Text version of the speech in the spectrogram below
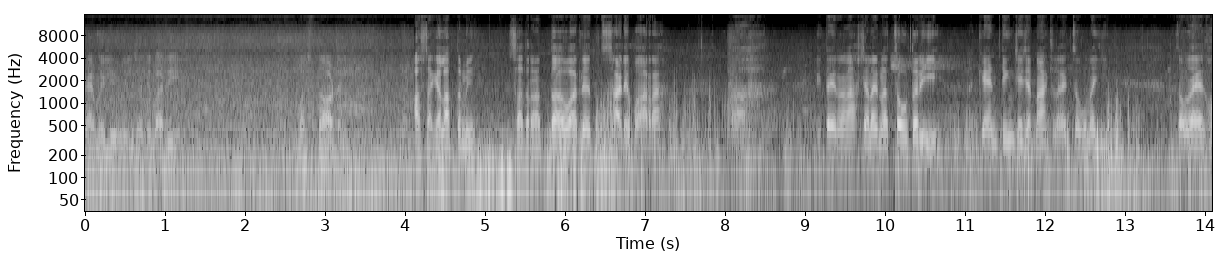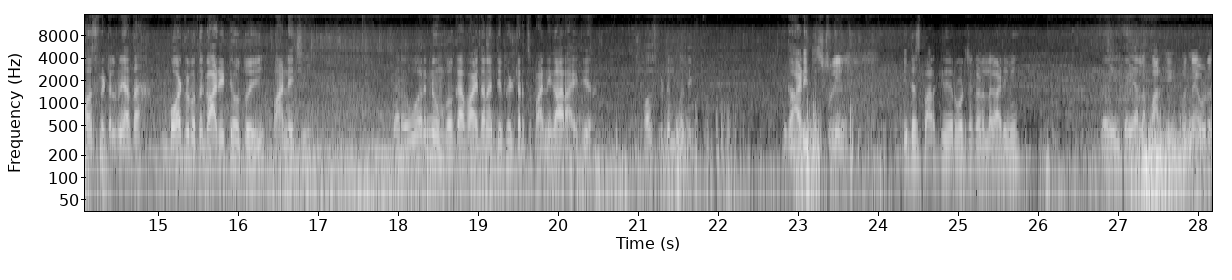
फॅमिली मिलीसाठी भारी. मस्त हॉटेल नाश्ता केला आत्ता मी. साधारण आत्ता वाजल्यात साडेबारा. इथं आहे ना नाश्त्याला आहे ना चौतरी. कॅन्टीनच्या ह्याच्यात नाश्त्याला काही चव नाही जाऊ द्या हॉस्पिटल मी आता. बॉटल फक्त गाडीत ठेवतोय पाण्याची. तर वर नेऊन पण काय फायदा नाही ते फिल्टरचं पाणी गार आहे ते. हॉस्पिटलमध्ये. गाडी दिसतोय. इथंच पार्क केली रोडच्या कडेला गाडी मी. तर इथं याला पार्किंग पण नाही एवढं.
